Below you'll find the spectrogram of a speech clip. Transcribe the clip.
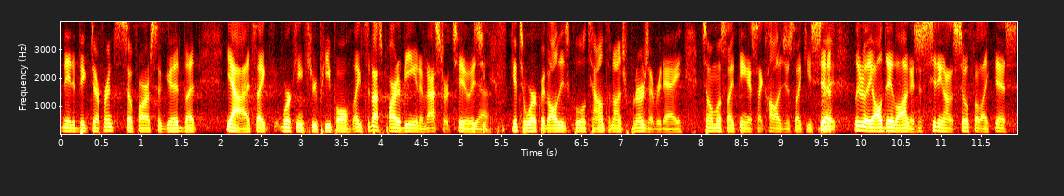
made a big difference. So far, so good. But yeah, it's like working through people. Like it's the best part of being an investor too, is yeah. you get to work with all these cool, talented entrepreneurs every day. It's almost like being a psychologist. Like you sit right. literally all day long. It's just sitting on a sofa like this.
